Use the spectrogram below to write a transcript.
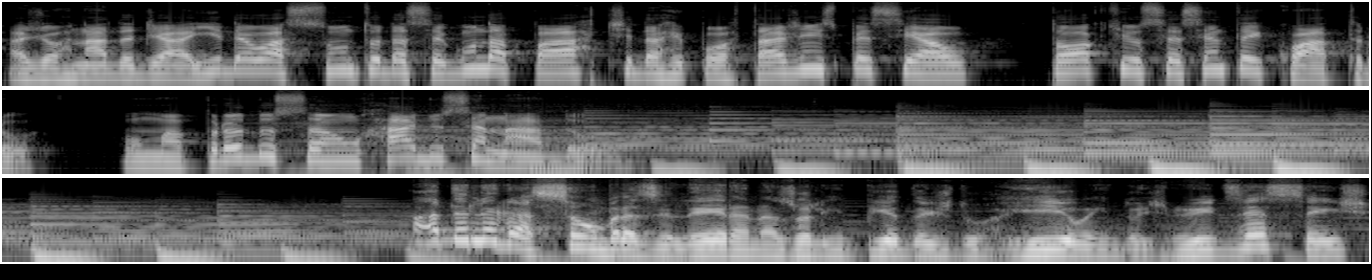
A jornada de Aida é o assunto da segunda parte da reportagem especial Tóquio 64, uma produção Rádio Senado. A delegação brasileira nas Olimpíadas do Rio em 2016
